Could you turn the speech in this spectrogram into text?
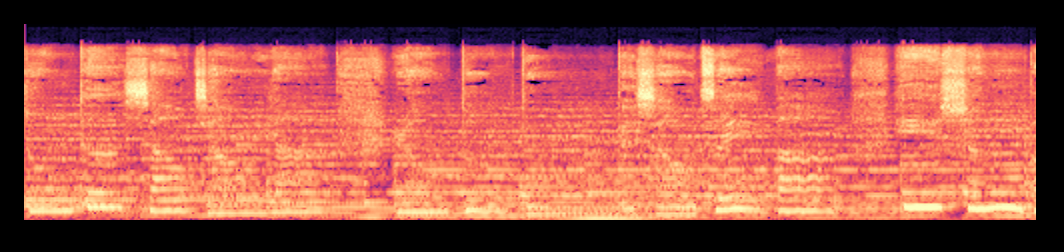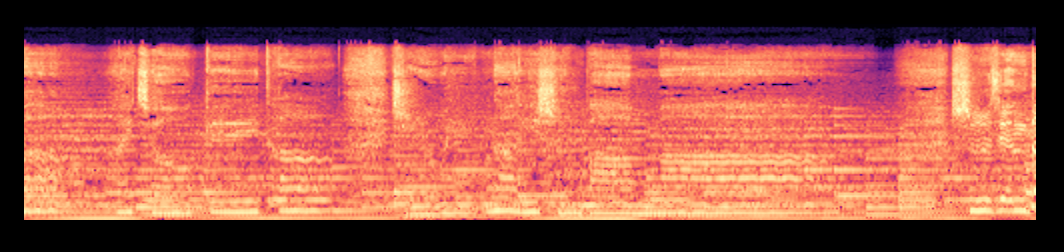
中的小脚丫，肉嘟嘟的小嘴巴，一生把爱交给他，只为那一声爸妈。时间都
